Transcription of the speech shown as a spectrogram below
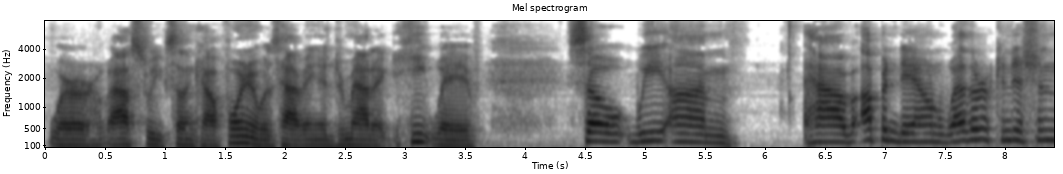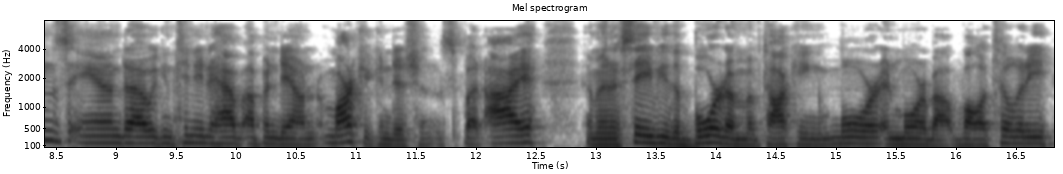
where last week southern california was having a dramatic heat wave so we um, have up and down weather conditions, and uh, we continue to have up and down market conditions. But I am going to save you the boredom of talking more and more about volatility.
